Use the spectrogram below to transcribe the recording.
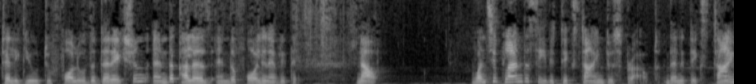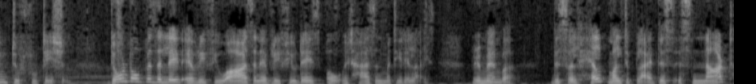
telling you to follow the direction and the colors and the foil and everything. Now, once you plant the seed, it takes time to sprout, then it takes time to fruition. Don't open the lid every few hours and every few days. Oh, it hasn't materialized. Remember, this will help multiply. This is not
